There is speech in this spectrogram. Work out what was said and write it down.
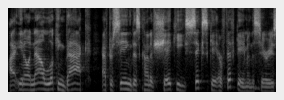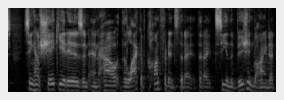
I, you know, and now looking back after seeing this kind of shaky sixth game or fifth game in the series, seeing how shaky it is and, and how the lack of confidence that I that I see in the vision behind it,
